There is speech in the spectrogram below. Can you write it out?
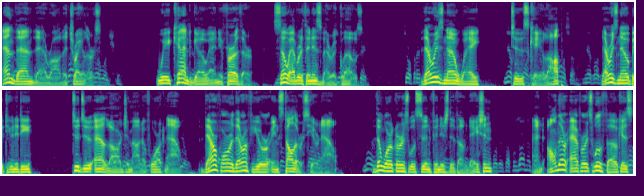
and then there are the trailers. We can't go any further, so everything is very close. There is no way to scale up, there is no opportunity to do a large amount of work now. Therefore, there are fewer installers here now. The workers will soon finish the foundation, and all their efforts will focus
